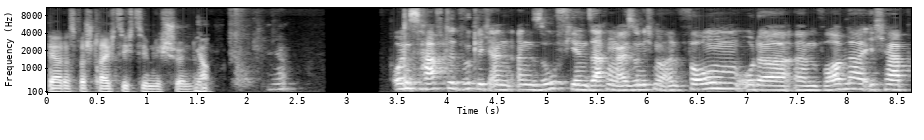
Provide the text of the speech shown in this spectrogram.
Ja, das verstreicht sich ziemlich schön. Ja. ja. Und es haftet wirklich an, an so vielen Sachen, also nicht nur an Foam oder ähm, Warbler. Ich habe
